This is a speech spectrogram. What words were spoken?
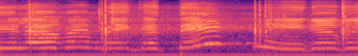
சிலவன் மிகத்தே மிகவு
